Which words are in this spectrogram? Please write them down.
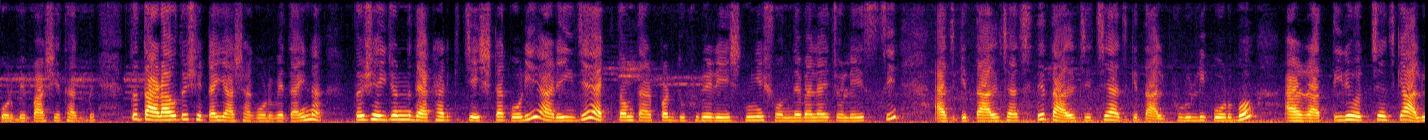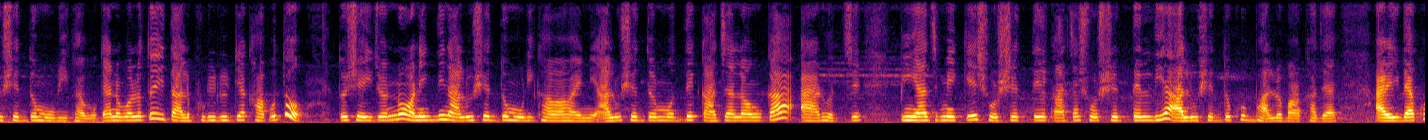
করবে, পাশে থাকবে। তো তারাও তো সেটাই আশা করবে, তাই না? তো সেই জন্য দেখার চেষ্টা করি, আর এই যে একদম তারপর দুপুরে রেস্ট নিয়ে সন্ধেবেলায় চলে এসেছি। আজকে তাল চাচতে, তাল চেঁচে আজকে তাল ফুরুলি করব, আর রাত্রিরে হচ্ছে আজকে আলু সেদ্ধ মুড়ি খাব। কেন বলো তো, এই তাল ফুরুলিটা খাব তো? তো সেই জন্য অনেক দিন আলু সেদ্ধ মুড়ি খাওয়া হয়নি। আলু সেদ্ধর মধ্যে কাঁচা লঙ্কা, আর হচ্ছে পেঁয়াজ মেখে সর্ষের তেল, কাঁচা সর্ষের তেল দিয়ে আলু সেদ্ধ খুব ভালো মাখা যায়। আর এই দেখো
